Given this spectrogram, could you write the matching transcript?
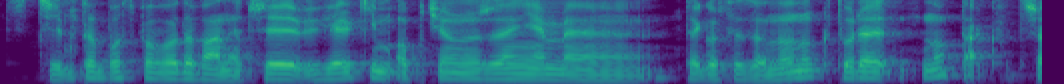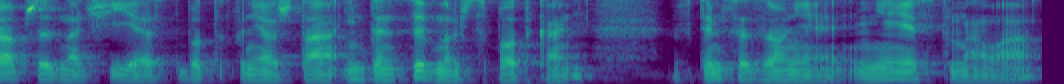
z czym to było spowodowane? Czy wielkim obciążeniem e, tego sezonu, no, które, no tak, trzeba przyznać, jest, bo, ponieważ ta intensywność spotkań w tym sezonie nie jest mała.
